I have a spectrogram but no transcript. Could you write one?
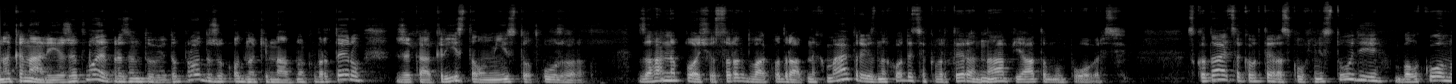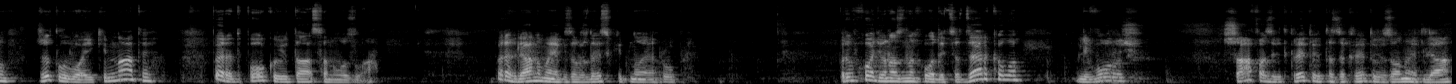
на каналі «Є житло» і презентую до продажу однокімнатну квартиру ЖК Крістал, місто Ужгород. Загальна площа 42 квадратних метри і знаходиться квартира на п'ятому поверсі. Складається квартира з кухні студії, балкону, житлової кімнати, передпокою та санвузла. Переглянемо, як завжди, з вхідної групи. При вході у нас знаходиться дзеркало, ліворуч, шафа з відкритою та закритою зоною для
